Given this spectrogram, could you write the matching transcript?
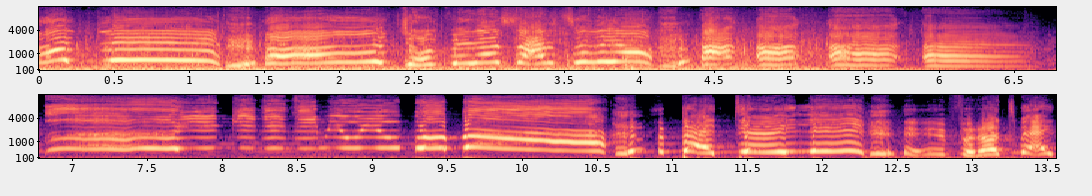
Anne! Aa, Fırat ben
